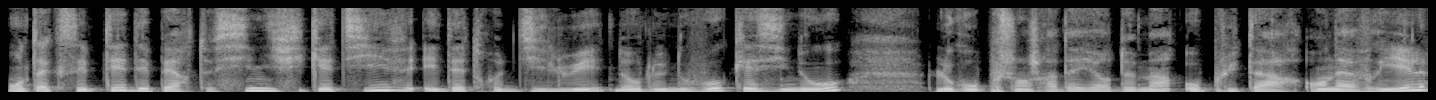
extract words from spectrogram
ont accepté des pertes significatives et d'être dilués dans le nouveau casino. Le groupe changera d'ailleurs demain au plus tard en avril.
